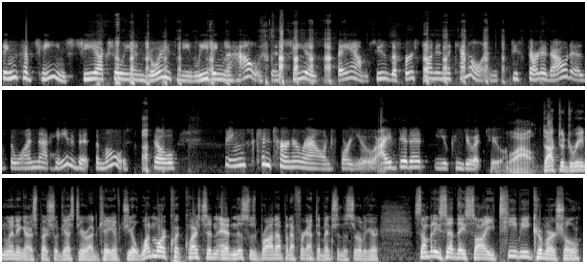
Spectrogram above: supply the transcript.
things have changed. She actually enjoys me leaving the house, and she is bam. She's the first one in the kennel, and she started out as the one that hated it the most. So things can turn around for you. I did it. You can do it too. Wow. Dr. Doreen Winning, our special guest here on KFGO. One more quick question, and this was brought up, and I forgot to mention this earlier. Somebody said they saw a TV commercial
